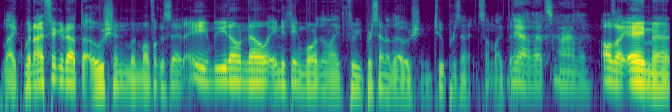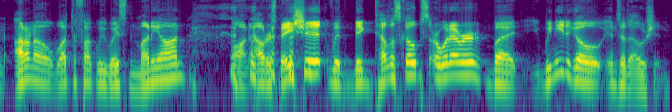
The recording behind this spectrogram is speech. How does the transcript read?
Like when I figured out the ocean, when motherfucker said, "Hey, we don't know anything more than like three percent of the ocean, two percent, something like that." Yeah, that's gnarly. I was like, "Hey, man, I don't know what the fuck we wasting money on, on outer space shit with big telescopes or whatever, but we need to go into the ocean,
